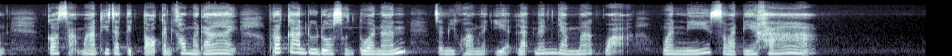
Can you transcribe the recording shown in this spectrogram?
ก็สามารถที่จะติดต่อกันเข้ามาได้ เพราะการดูดวงส่วนตัวนั้นจะมีความละเอียดและแม่นยำมากกว่า วันนี้ สวัสดีค่ะ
